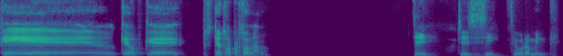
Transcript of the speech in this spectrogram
que, que, que, pues, otra persona, ¿no? sí, sí, sí, sí, seguramente.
